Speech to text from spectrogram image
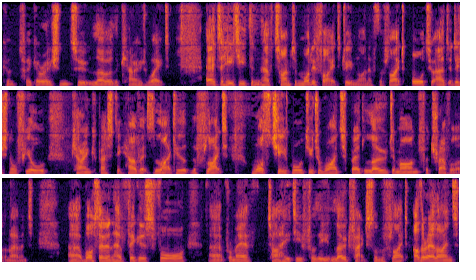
configuration to lower the carried weight. Air Tahiti didn't have time to modify its Dreamliner for the flight or to add additional fuel carrying capacity. However, it's likely that the flight was achievable due to widespread low demand for travel at the moment. Uh, whilst they don't have figures for uh, from Air Tahiti for the load factors on the flight, other airlines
